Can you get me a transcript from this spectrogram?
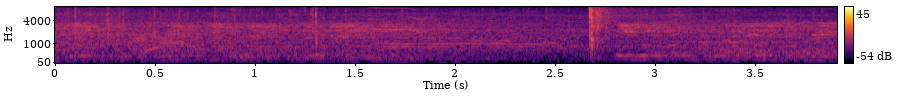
Police Department in 1990. He was promoted to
